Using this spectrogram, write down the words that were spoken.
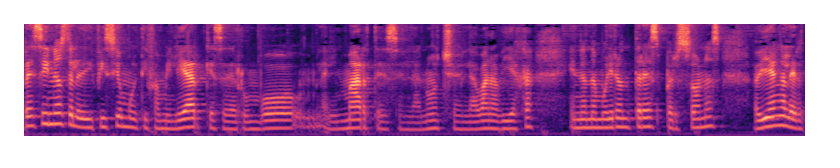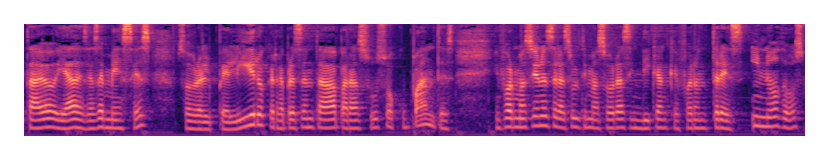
Vecinos del edificio multifamiliar que se derrumbó el martes en la noche en La Habana Vieja, en donde murieron tres personas, habían alertado ya desde hace meses sobre el peligro que representaba para sus ocupantes. Informaciones de las últimas horas indican que fueron tres y no dos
